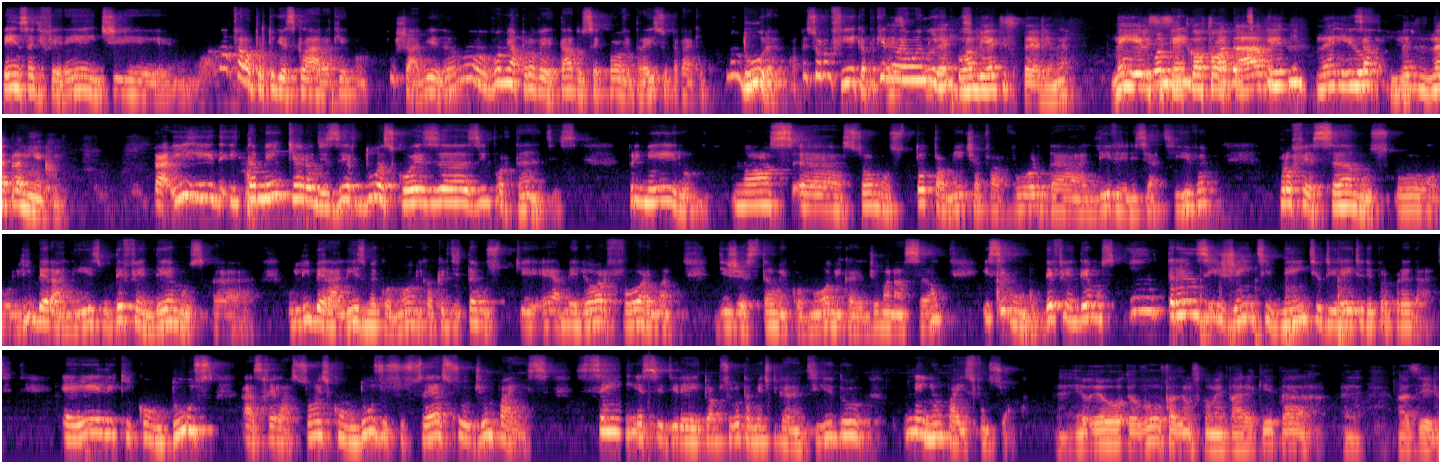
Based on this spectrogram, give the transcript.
pensa diferente. Vamos falar o português claro aqui, puxa vida, eu vou me aproveitar do Secov para isso, para aquilo. Não dura, a pessoa não fica, porque não é um ambiente. O ambiente espelha, né? Nem ele se sente confortável, nem eu, não é para mim aqui. Tá, e, e, e também quero dizer duas coisas importantes. Primeiro, nós uh, somos totalmente a favor da livre iniciativa, professamos o liberalismo, defendemos uh, o liberalismo econômico, acreditamos que é a melhor forma de gestão econômica de uma nação. E segundo, defendemos intransigentemente o direito de propriedade. É ele que conduz as relações, conduz o sucesso de um país. Sem esse direito absolutamente garantido, nenhum país funciona. Eu, eu, eu vou fazer uns comentários aqui, tá? É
